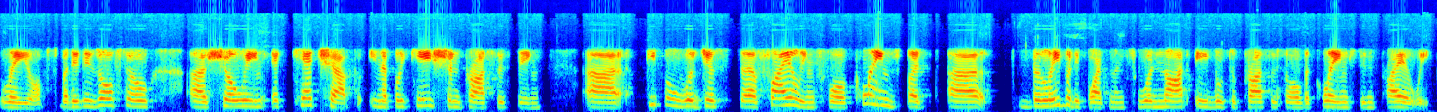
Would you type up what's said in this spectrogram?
layoffs, but it is also showing a catch-up in application processing. people were just filing for claims, but the labor departments were not able to process all the claims in prior weeks.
